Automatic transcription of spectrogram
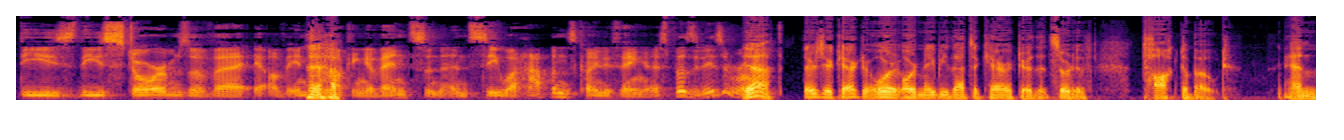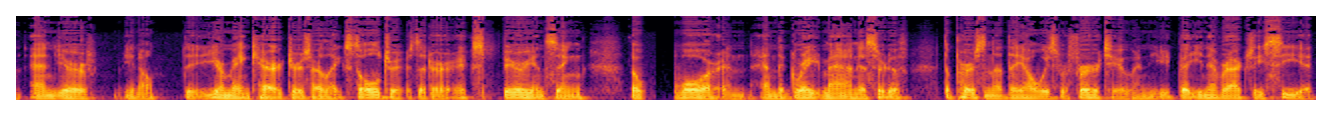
these these storms of uh, of interlocking events and, and see what happens kind of thing. I suppose it is a role. Yeah, there's your character, or or maybe that's a character that's sort of talked about, and and your you know the, your main characters are like soldiers that are experiencing the war, and and the great man is sort of the person that they always refer to, and you but you never actually see it.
